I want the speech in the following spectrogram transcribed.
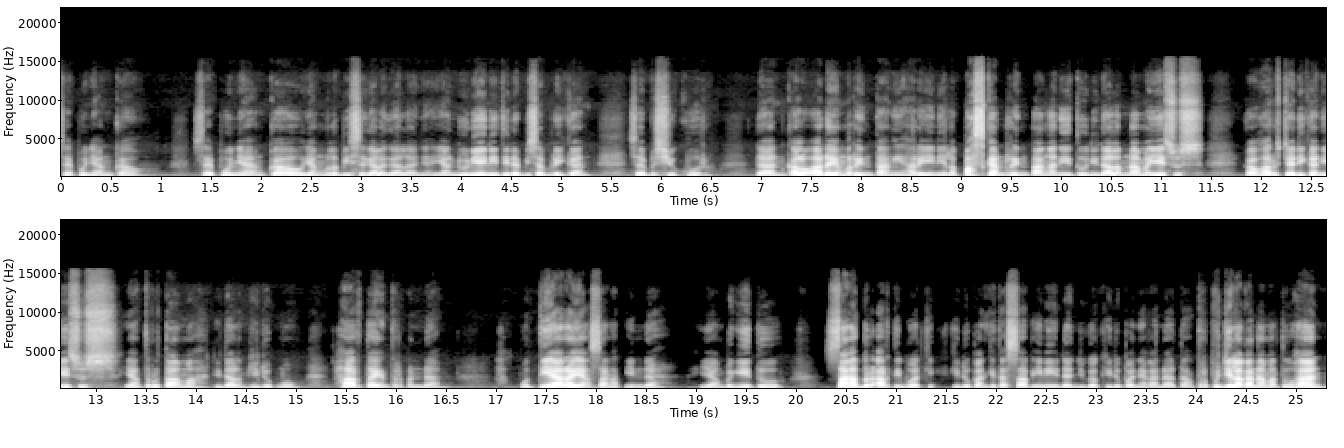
saya punya Engkau. Saya punya Engkau yang melebihi segala-galanya, yang dunia ini tidak bisa berikan. Saya bersyukur. Dan kalau ada yang merintangi hari ini, lepaskan rintangan itu di dalam nama Yesus. Kau harus jadikan Yesus yang terutama di dalam hidupmu, harta yang terpendam, mutiara yang sangat indah, yang begitu sangat berarti buat kehidupan kita saat ini dan juga kehidupan yang akan datang. Terpujilah kan nama Tuhan,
